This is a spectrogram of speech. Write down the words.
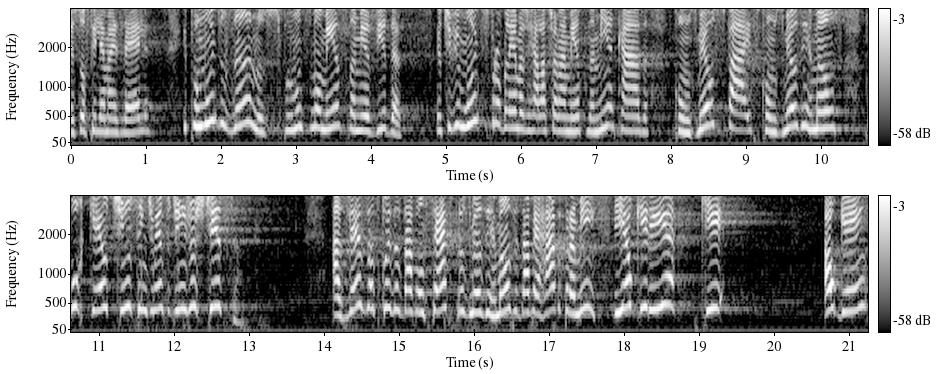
Eu sou filha mais velha. E por muitos anos, por muitos momentos na minha vida, eu tive muitos problemas de relacionamento na minha casa, com os meus pais, com os meus irmãos, porque eu tinha um sentimento de injustiça. Às vezes as coisas davam certo para os meus irmãos e dava errado para mim, e eu queria que alguém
